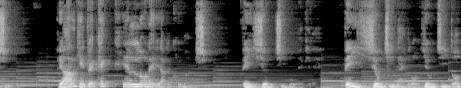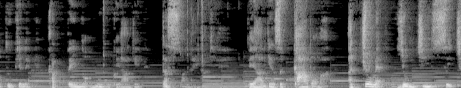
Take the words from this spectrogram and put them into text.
ရှိဘုရားခင်အတွက်ခက်ခဲလွန်းတဲ့အရာတစ်ခုမှမရှိသင်ယုံကြည်ဖို့ပဲဖြစ်တယ်သင်ယုံကြည်နိုင်တယ်လို့ယုံကြည်သောသူဖြစ်လေခတ်သိမ်းသောအမှုကိုဘုရားခင်တတ်ဆွမ်းနိုင်တာဖြစ်တယ်ဘုရားခင်စကားပေါ်မှာအကျွင့်မဲ့ယုံကြည်စိတ်ချ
